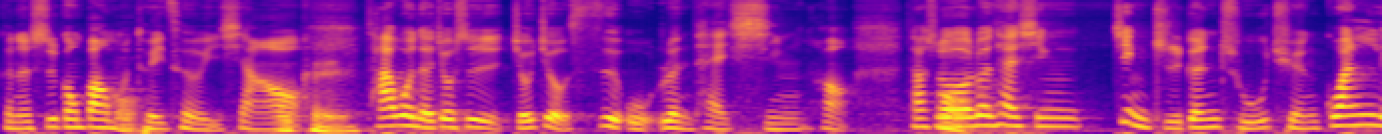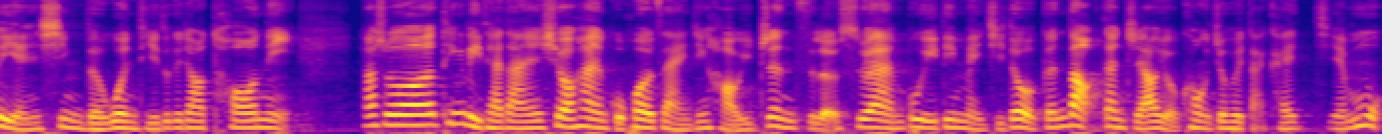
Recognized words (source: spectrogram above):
可能施工帮我们推测一下哦。他问的就是九九四五润泰新哈，他说润泰新净值跟除权关联性的问题，这个叫 Tony。他说：“听理财达人秀和古惑仔已经好一阵子了，虽然不一定每集都有跟到，但只要有空就会打开节目，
